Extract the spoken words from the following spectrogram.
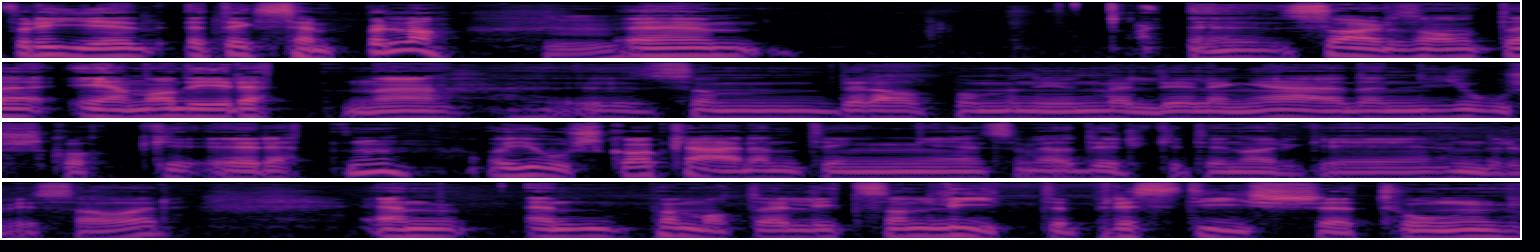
for, å, gi et eksempel, da. Mm. Så er det sånn at En av de rettene som dere har hatt på menyen veldig lenge, er den jordskokkretten. Og jordskokk er en ting som vi har dyrket i Norge i hundrevis av år. En, en på en måte litt sånn lite prestisjetung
